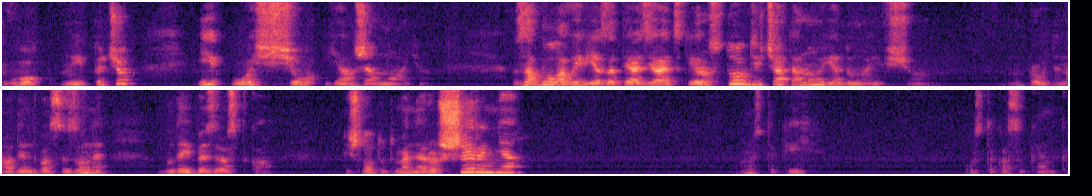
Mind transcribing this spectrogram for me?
двох ниточок. І ось що я вже маю. Забула вив'язати азіатський росток, дівчата. Ну, я думаю, що пройде на один-два сезони буде і без ростка. Пішло тут у мене розширення. Ось такий, ось така сукенка.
